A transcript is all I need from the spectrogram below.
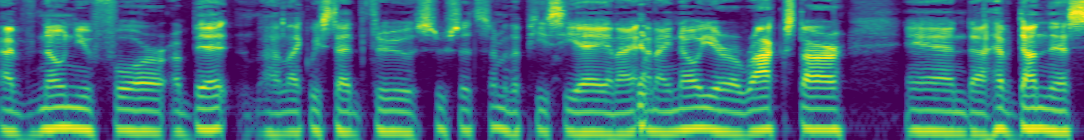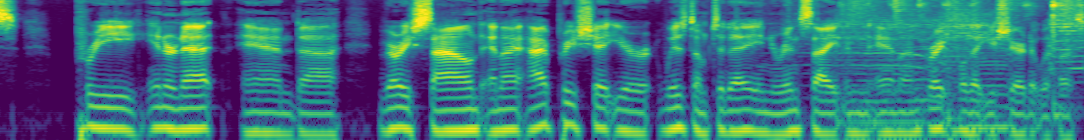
I've known you for a bit, uh, like we said, through, through, some of the PCA, and I yep. and I know you're a rock star, and uh, have done this pre-internet and uh, very sound. And I, I, appreciate your wisdom today and your insight, and, and I'm grateful that you shared it with us.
